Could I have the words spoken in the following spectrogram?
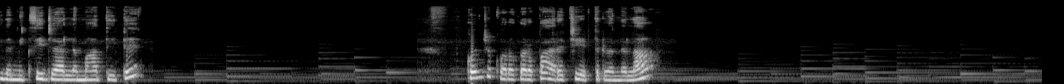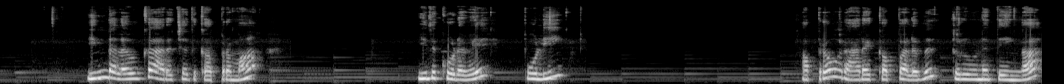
இதை மிக்சி ஜாரில் மாற்றிட்டு கொஞ்சம் குறை குறைப்பாக அரைச்சி எடுத்துகிட்டு வந்துடலாம். இந்த அளவுக்கு அரைச்சதுக்கு அப்புறமா இது கூடவே புளி அப்புறம் ஒரு அரை கப் அளவு துருவின தேங்காய்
